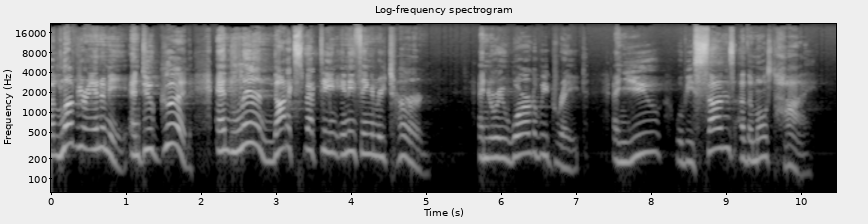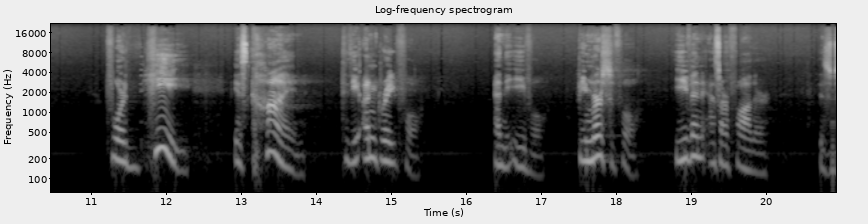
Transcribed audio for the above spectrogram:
But love your enemy and do good and lend, not expecting anything in return. And your reward will be great, and you will be sons of the Most High. For he is kind to the ungrateful and the evil. Be merciful, even as our Father is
